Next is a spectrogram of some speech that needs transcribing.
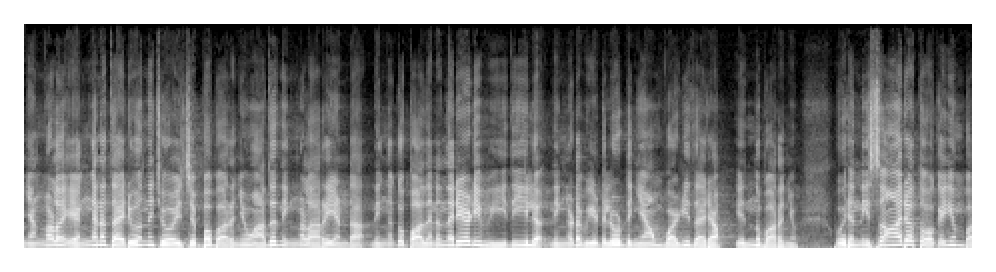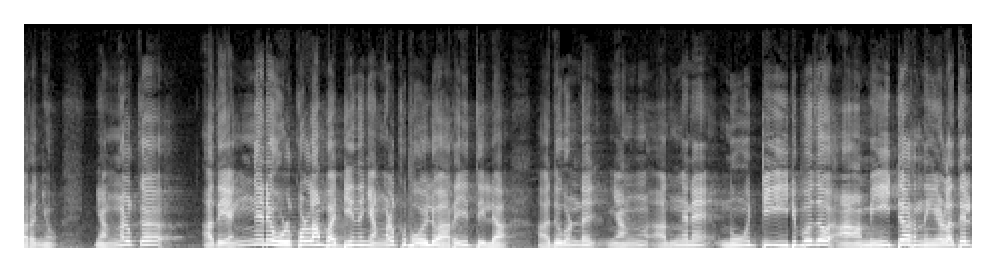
ഞങ്ങൾ എങ്ങനെ തരുമെന്ന് ചോദിച്ചപ്പോൾ പറഞ്ഞു അത് നിങ്ങൾ അറിയണ്ട. നിങ്ങൾക്ക് പതിനൊന്നരയടി വീതിയിൽ നിങ്ങളുടെ വീട്ടിലോട്ട് ഞാൻ വഴി തരാം എന്ന് പറഞ്ഞു. ഒരു നിസാര തുകയും പറഞ്ഞു. ഞങ്ങൾക്ക് അത് എങ്ങനെ ഉൾക്കൊള്ളാൻ പറ്റിയെന്ന് ഞങ്ങൾക്ക് പോലും അറിയത്തില്ല. അതുകൊണ്ട് ഞങ്ങൾ അങ്ങനെ നൂറ്റി ഇരുപത് മീറ്റർ നീളത്തിൽ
